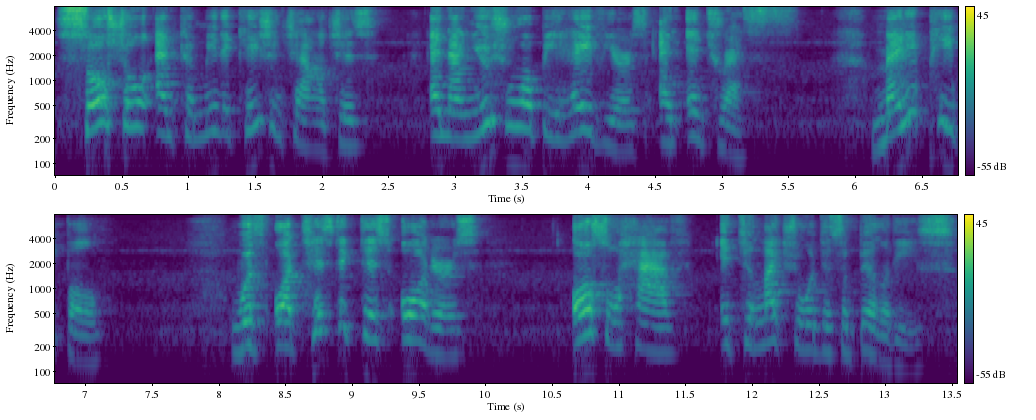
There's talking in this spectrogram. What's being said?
social and communication challenges, and unusual behaviors and interests. Many people with autistic disorders also have intellectual disabilities.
